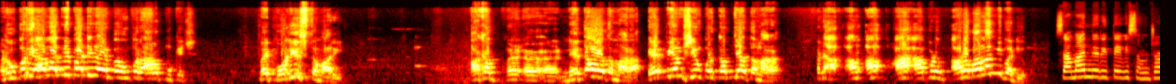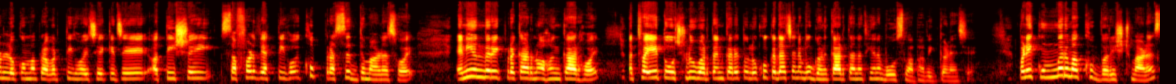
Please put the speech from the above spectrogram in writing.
અને ઉપરથી આમ આદમી પાર્ટીના ઉપર આરોપ મૂકે છે. ભાઈ, પોલીસ તમારી. આખા નેતાઓ તમારા એપીએમસી ઉપર કબજા તમારા. અને આપણો આરોપ આમ આદમી પાર્ટી ઉપર. સામાન્ય રીતે એવી સમજણ લોકોમાં પ્રવર્તી હોય છે કે જે અતિશય સફળ વ્યક્તિ હોય, ખૂબ પ્રસિદ્ધ માણસ હોય, એની અંદર એક પ્રકારનો અહંકાર હોય, અથવા એ તોછડું વર્તન કરે તો લોકો કદાચ એને બહુ ગણકારતા નથી અને બહુ સ્વાભાવિક ગણે છે. પણ એક ઉંમરમાં ખૂબ વરિષ્ઠ માણસ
